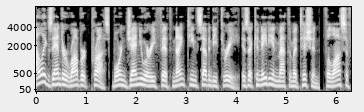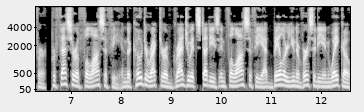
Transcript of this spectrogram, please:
Alexander Robert Pruss born January 5, 1973, is a Canadian mathematician, philosopher, professor of philosophy and the co-director of graduate studies in philosophy at Baylor University in Waco,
